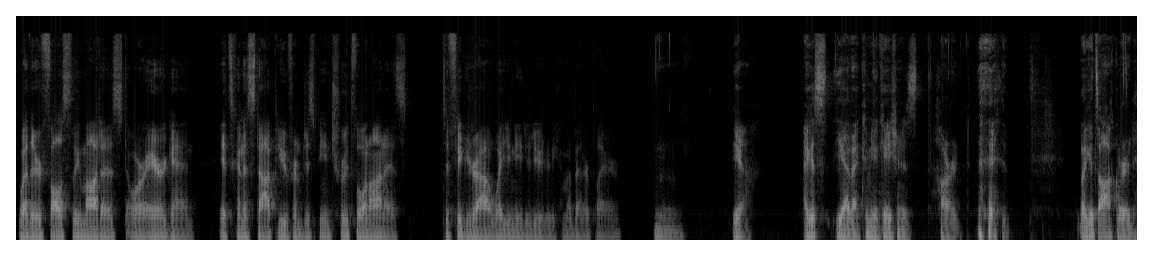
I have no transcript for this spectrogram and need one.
whether falsely modest or arrogant, it's going to stop you from just being truthful and honest to figure out what you need to do to become a better player. Hmm. Yeah. I guess yeah, that communication is hard. like it's awkward.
